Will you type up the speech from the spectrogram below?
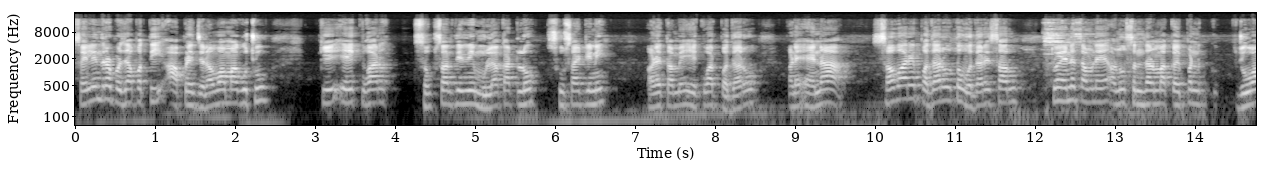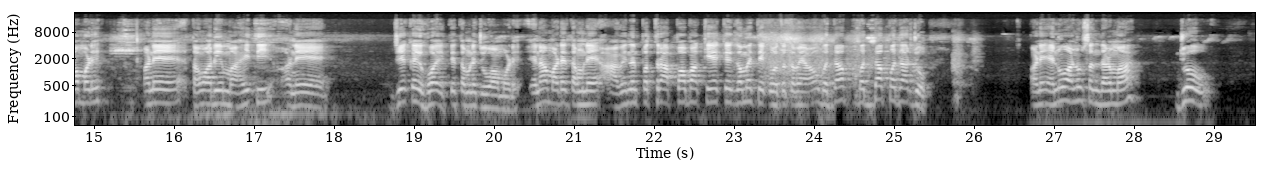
શૈલેન્દ્ર પ્રજાપતિ આપણે જણાવવા માગું છું કે એકવાર સુખ શાંતિની મુલાકાત લો સોસાયટીની અને તમે એકવાર પધારો અને એના સવારે પધારો તો વધારે સારું. તો એને તમને અનુસંધાનમાં કંઈ પણ જોવા મળે અને તમારી માહિતી અને જે કંઈ હોય તે તમને જોવા મળે. એના માટે તમને આવેદનપત્ર આપવામાં કે કે ગમે તે કહો તો તમે આવો બધા બધા પધારજો. અને એનું અનુસંધાનમાં જો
